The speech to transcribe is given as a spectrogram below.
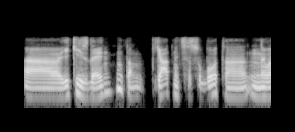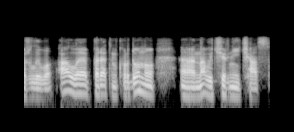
е, якийсь день, ну там п'ятниця, субота, неважливо, але перетин кордону е, на вечірній час.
